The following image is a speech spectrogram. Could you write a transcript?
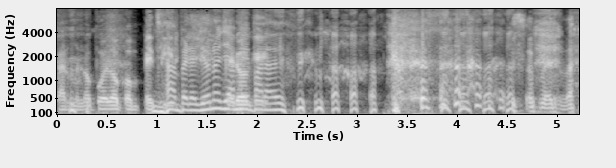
Carmen, no puedo competir. Ya, pero yo no llamé que- para decirlo. Eso es verdad.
